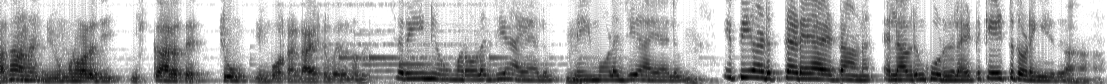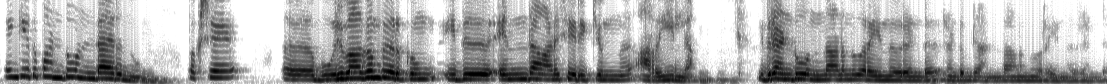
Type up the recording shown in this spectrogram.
അതാണ് ന്യൂമറോളജി ഇക്കാലത്ത് ഏറ്റവും ഇമ്പോർട്ടന്റ് ആയിട്ട് വരുന്നത്. ചെറിയ ന്യൂമറോളജി ആയാലും. നെയ്മോളജി ആയാലും. ഇപ്പൊ ഈ അടുത്തിടെയായിട്ടാണ് എല്ലാവരും കൂടുതലായിട്ട് കേട്ടു തുടങ്ങിയത്. എങ്കിൽ ഇത് പണ്ടും ഉണ്ടായിരുന്നു. പക്ഷേ ഭൂരിഭാഗം പേർക്കും ഇത് എന്താണ് ശരിക്കും എന്ന് അറിയില്ല. ഇത് രണ്ടും ഒന്നാണെന്ന് പറയുന്നവരുണ്ട് രണ്ടും രണ്ടാണെന്ന് പറയുന്നവരുണ്ട്.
